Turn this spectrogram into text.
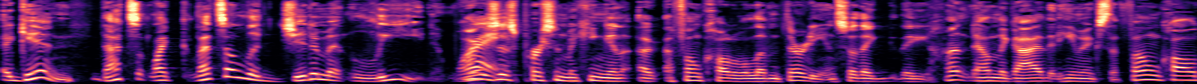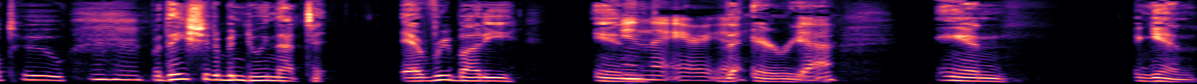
again, that's like that's a legitimate lead. Why Right. is this person making an, a, a phone call to eleven thirty? And so they they hunt down the guy that he makes the phone call to. Mm-hmm. But they should have been doing that to everybody in In the area. The area. Yeah. And again,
